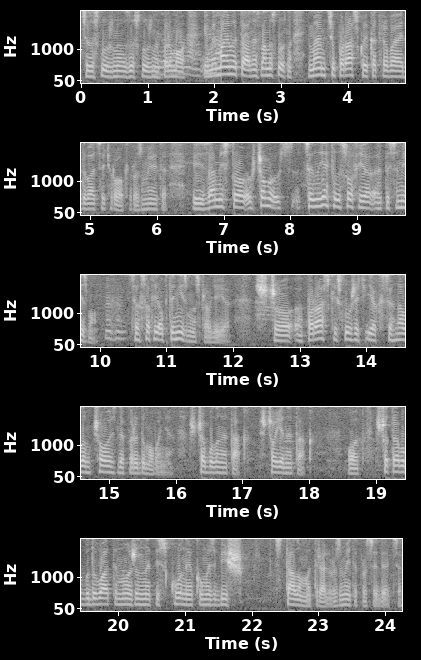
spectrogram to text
чи заслужену, заслужену перемогу. І ми маємо та не славно служно. І маємо цю поразку, яка триває 20 років, розумієте? І замість того, в чому це не є філософія е, песимізму, це філософія оптимізму насправді є. Що е, поразки служать як сигналом чогось для передумування, що було не так, що є не так. От що треба будувати, може на піску, на якомусь більш сталому матеріалі. Розумієте, про це йдеться.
